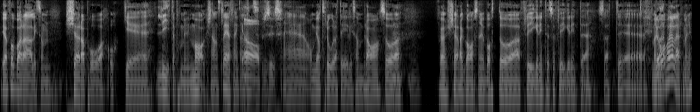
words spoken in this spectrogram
jag får bara liksom köra på och eh, lita på min magkänsla helt enkelt. Ja, precis. Eh, om jag tror att det är liksom bra så får jag köra gasen i bort och flyger inte så flyger det inte. Så att, eh, men Ja. då har jag lärt mig det.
